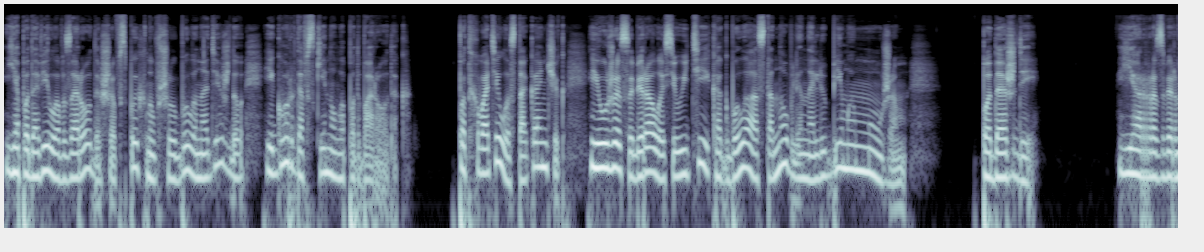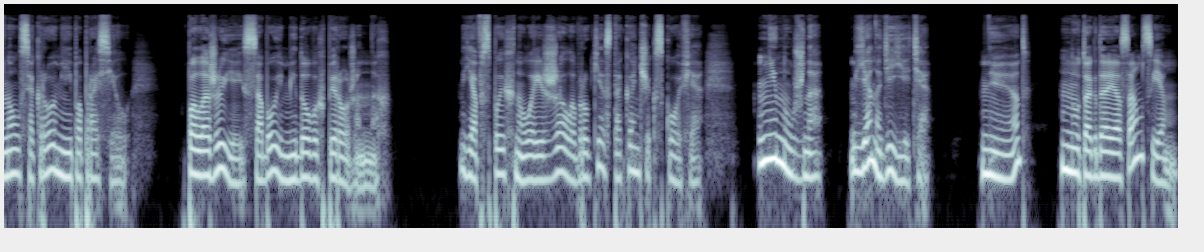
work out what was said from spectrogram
я подавила в зародыше вспыхнувшую было надежду и гордо вскинула подбородок. Подхватила стаканчик и уже собиралась уйти, как была остановлена любимым мужем. «Подожди». Яр развернулся к Роме и попросил. «Положи ей с собой медовых пироженных». Я вспыхнула и сжала в руке стаканчик с кофе. «Не нужно. Я на диете». «Нет? Ну тогда я сам съем».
